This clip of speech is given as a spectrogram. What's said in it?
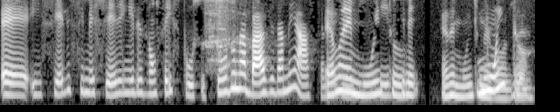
É, e se eles se mexerem, eles vão ser expulsos. Tudo na base da ameaça. Né, Ela é gente? Se- muito me- Ela é muito nervosa. Muito.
